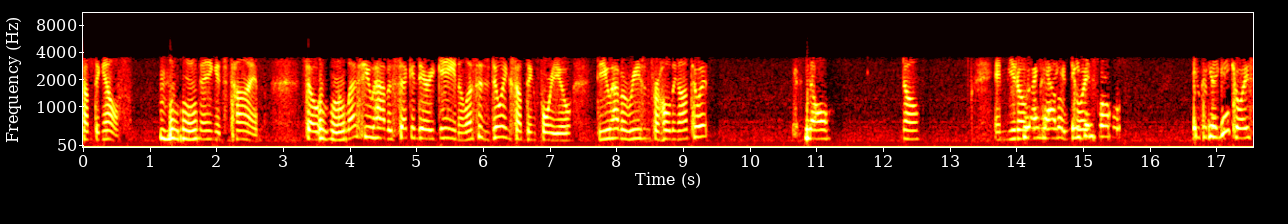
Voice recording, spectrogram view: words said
something else, Mm-hmm. saying it's time. So Mhm. unless you have a secondary gain, unless it's doing something for you, do you have a reason for holding on to it? No. No. And you know, Do I have a reason for? You can Excuse make me? a choice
